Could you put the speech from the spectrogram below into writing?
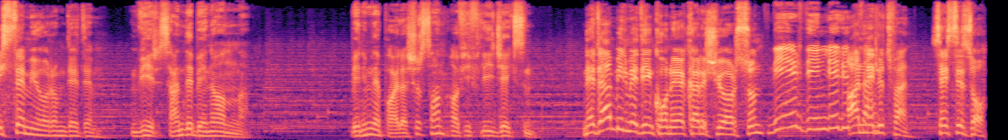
istemiyorum dedim. Vir sen de beni anla. Benimle paylaşırsan hafifleyeceksin. Neden bilmediğin konuya karışıyorsun? Bir dinle lütfen. Anne lütfen, sessiz ol.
